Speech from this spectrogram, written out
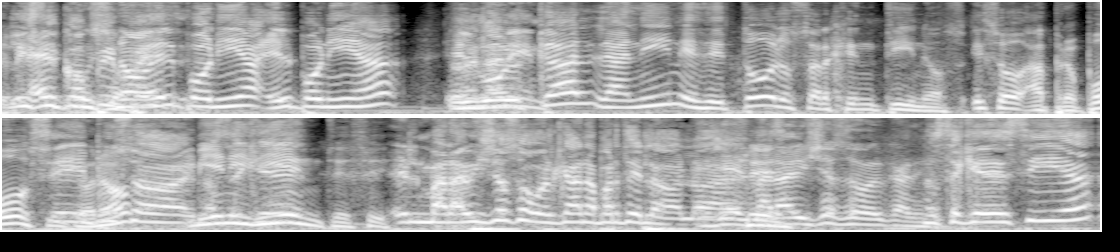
Él puso- No, él ponía, él ponía el Lanín. volcán Lanín es de todos los argentinos. Eso a Sí, propósito, ¿no? puso. no Bien sé hiriente, sí. El maravilloso volcán, aparte lo. lo- Sí, el Sí. maravilloso volcán. No sé qué decía.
